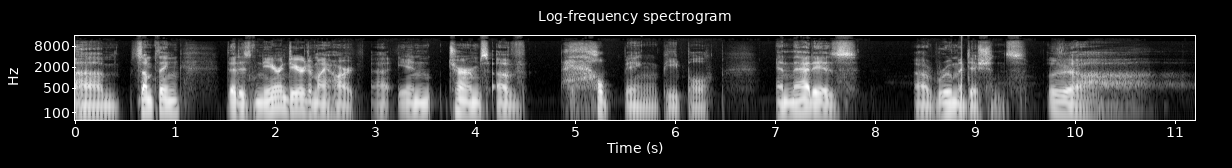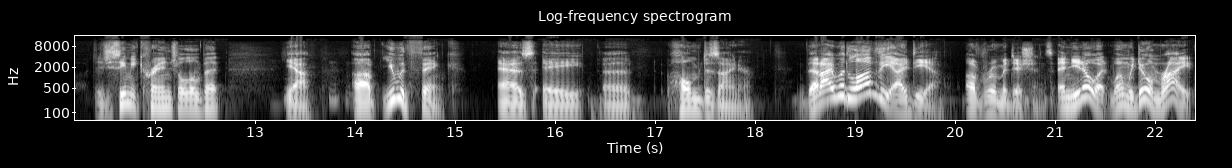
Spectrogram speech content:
Um, something that is near and dear to my heart uh, in terms of helping people, and that is uh, room additions. Ugh. Did you see me cringe a little bit? Yeah. Uh, you would think, as a uh, home designer, that I would love the idea of room additions. And you know what? When we do them right,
